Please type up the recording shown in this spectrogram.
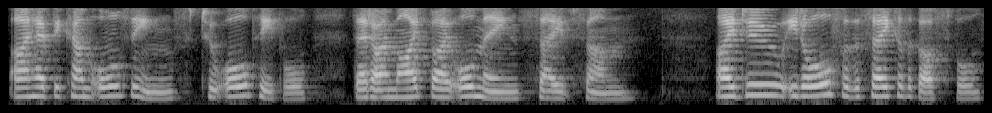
I have become all things to all people, that I might by all means save some. I do it all for the sake of the gospel,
